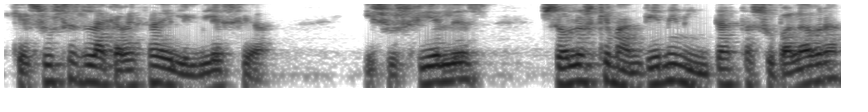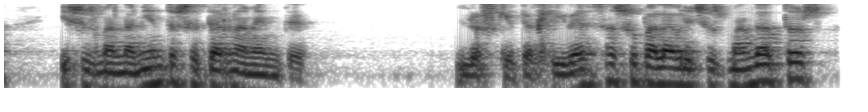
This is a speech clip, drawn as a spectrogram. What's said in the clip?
Jesús es la cabeza de la iglesia, y sus fieles son los que mantienen intacta su palabra y sus mandamientos eternamente. Los que tergiversan su palabra y sus mandatos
